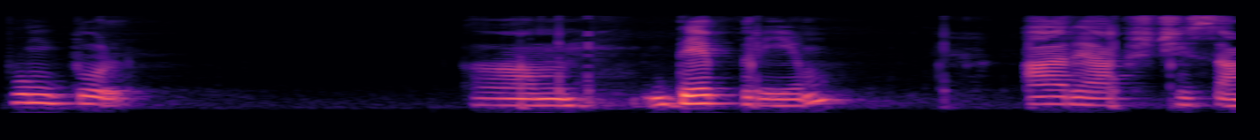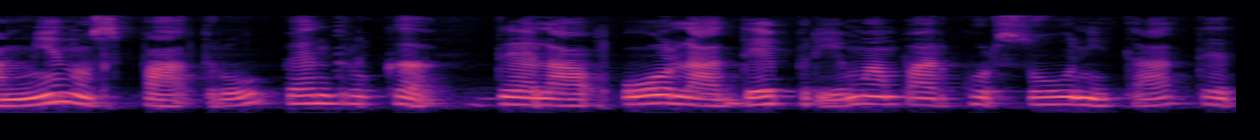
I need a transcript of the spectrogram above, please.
Punctul um, D' are abscisa minus 4 pentru că de la O la D' am parcurs o unitate,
